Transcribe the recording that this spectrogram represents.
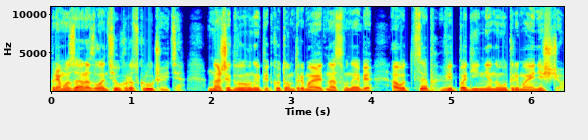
Прямо зараз ланцюг розкручується. Наші двигуни під кутом тримають нас в небі, а от цеп від падіння не утримає ніщо.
